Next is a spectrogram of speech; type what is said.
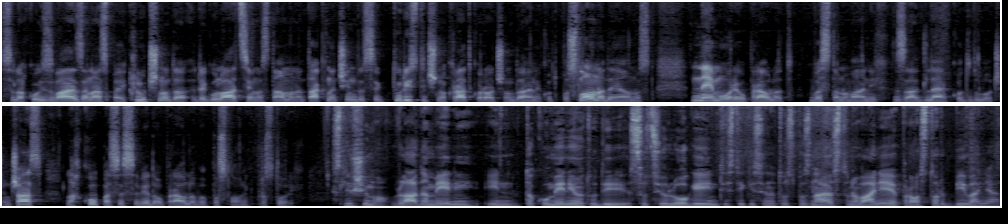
se lahko izvaja. Za nas pa je ključno, da regulacijo nastavimo na tak način, da se turistično kratkoročno dajanje kot poslovna dejavnost ne more upravljati v stanovanjih za dlje kot določen čas, lahko pa se seveda upravlja v poslovnih prostorih. Slišimo, vlada meni in tako menijo tudi sociologi in tisti, ki se na to spoznajo, stanovanje je prostor bivanja.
